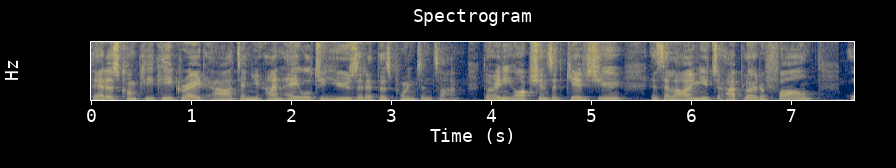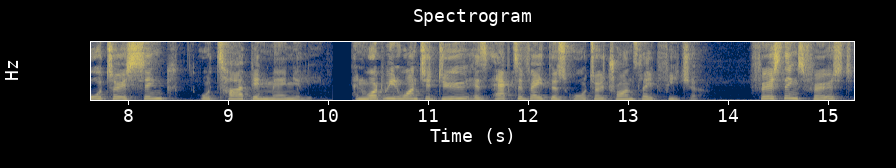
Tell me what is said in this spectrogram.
that is completely grayed out and you're unable to use it at this point in time. The only options it gives you is allowing you to upload a file, auto sync, or type in manually. And what we want to do is activate this auto translate feature. First things first,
